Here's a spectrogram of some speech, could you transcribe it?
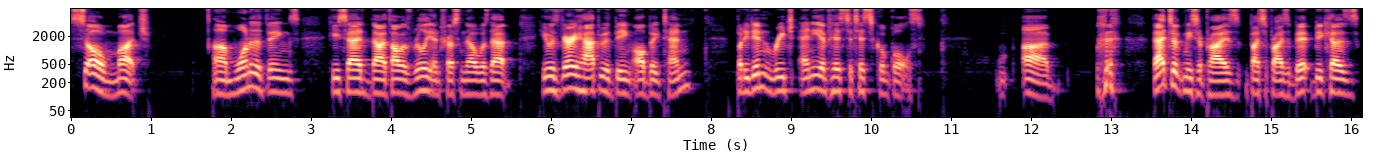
so much. Um, one of the things he said that I thought was really interesting, though, was that he was very happy with being all Big Ten but he didn't reach any of his statistical goals. Uh, that took me surprise by surprise a bit because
